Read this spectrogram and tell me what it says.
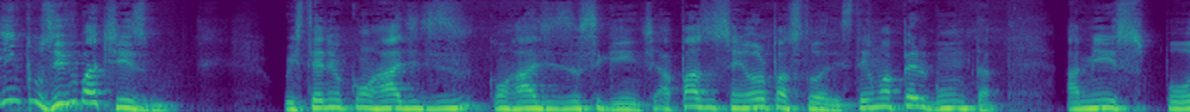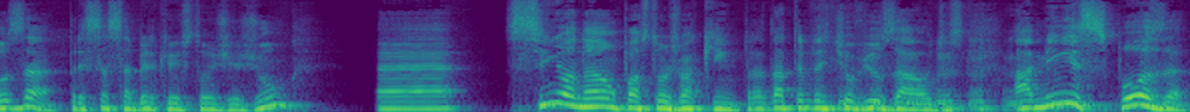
inclusive o batismo. O Estênio Conrad diz, Conrad diz o seguinte: A paz do Senhor, pastores, tem uma pergunta. A minha esposa precisa saber que eu estou em jejum? É, sim ou não, pastor Joaquim? Para dar tempo da gente ouvir os áudios. A minha esposa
